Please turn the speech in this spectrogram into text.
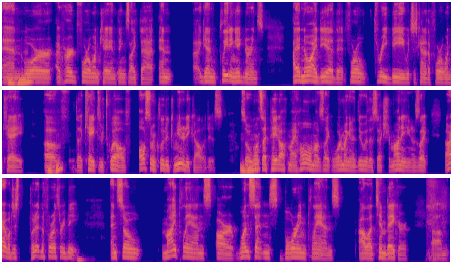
and mm-hmm. or I've heard 401k and things like that. And again, pleading ignorance, I had no idea that 403b, which is kind of the 401k of mm-hmm. the K through 12, also included community colleges. So mm-hmm. once I paid off my home, I was like, well, what am I going to do with this extra money? And I was like, all right, well, just put it in the 403b. And so my plans are one sentence, boring plans, a la Tim Baker, um,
